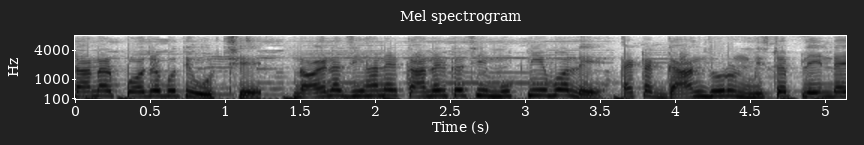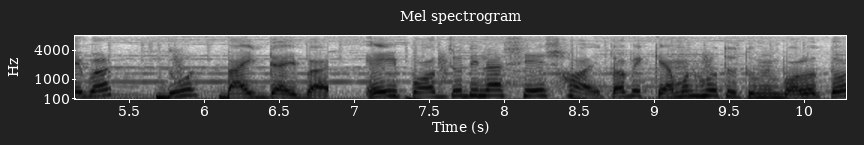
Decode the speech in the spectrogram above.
ডানার প্রজাপতি উঠছে। নয়না জিহানের কানের কাছে মুখ নিয়ে বলে, একটা গান ধরুন, মিস্টার প্লেন ড্রাইভার। দূর বাইক ড্রাইভার এই পথ যদি না শেষ হয়, তবে কেমন হতো তুমি বলো তো?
